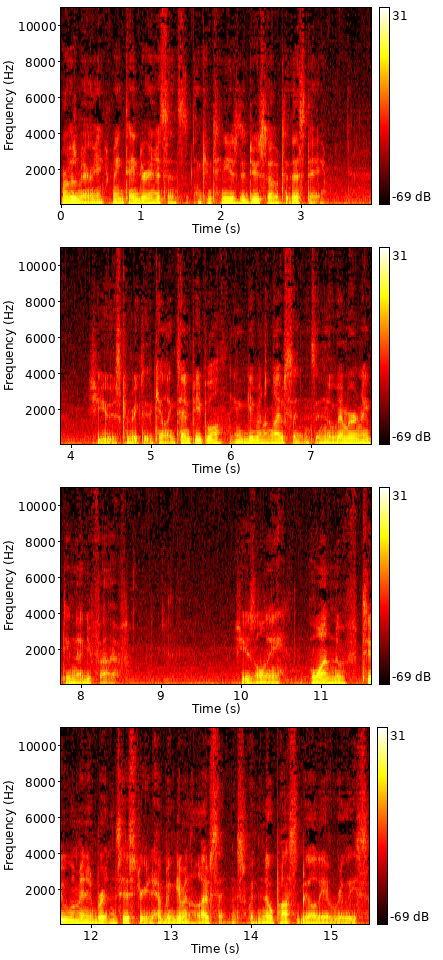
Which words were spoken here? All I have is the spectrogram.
Rosemary maintained her innocence and continues to do so to this day. She was convicted of killing 10 people and given a life sentence in November 1995. She is only one of two women in Britain's history to have been given a life sentence with no possibility of release.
